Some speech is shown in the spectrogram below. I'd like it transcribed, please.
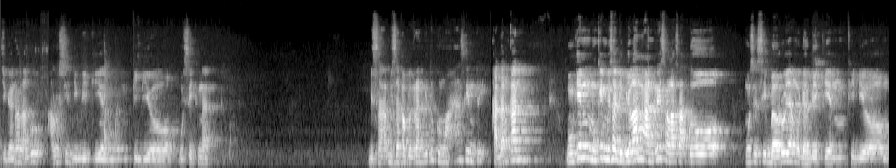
jika lagu halus sih dibikin video musiknya. Bisa bisa kepikiran gitu kumaha sih Indri? Kadang kan mungkin mungkin bisa dibilang Andri salah satu musisi baru yang udah bikin video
